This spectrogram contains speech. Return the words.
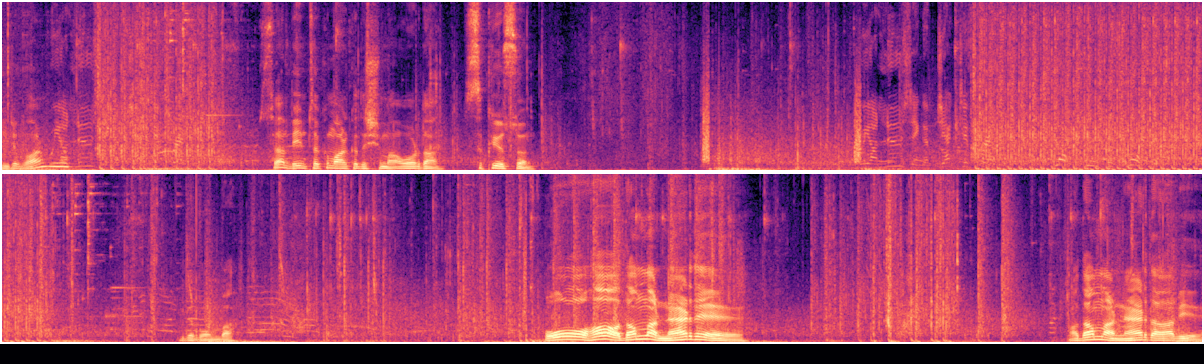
Biri var mı? Sen benim takım arkadaşıma oradan sıkıyorsun. Bir de bomba. Oha adamlar nerede? Adamlar nerede abi?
